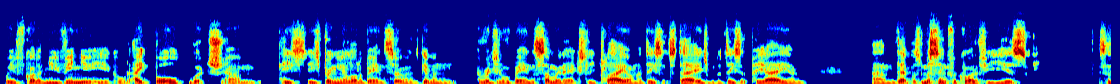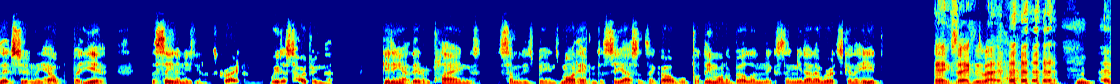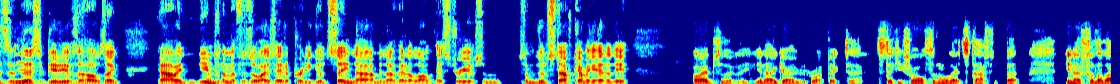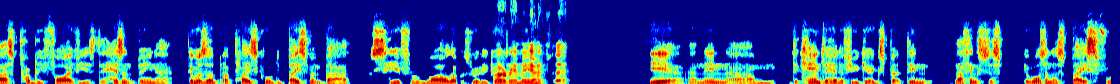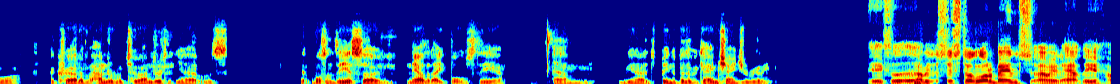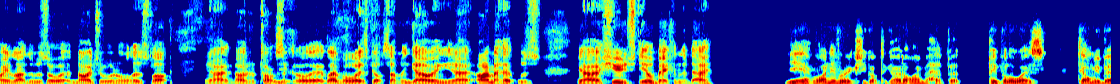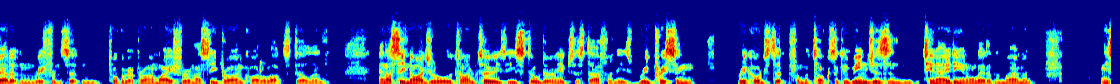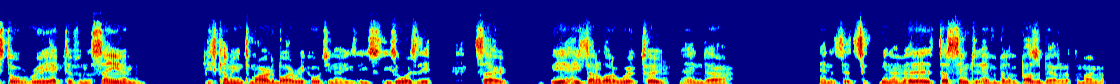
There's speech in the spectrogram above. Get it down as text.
we've got a new venue here called eight ball which um, he's he's bringing a lot of bands through and has given original bands somewhere to actually play on a decent stage with a decent pa and um, that was missing for quite a few years. So that certainly helped. But yeah the scene in New Zealand is great, and we're just hoping that getting out there and playing some of these bands might happen to see us and think, oh, we'll put them on a bill, and next thing you don't know where it's going to head. Exactly, mate. mm, that's yeah. that's the beauty of the whole thing. Yeah, I mean, New mm. Plymouth has always had a pretty good scene, though. I mean, they've had a long history of some some good stuff coming out of there. Oh, absolutely. You know, going right back to Sticky Filth and all that stuff. But, you know, for the last probably five years, there hasn't been a. There was a, a place called the Basement Bar that was here for a while. That was really good. I remember then, going to that. Yeah, and then um, Decanter had a few gigs, but then nothing's just. It wasn't a space for a crowd of hundred or two hundred. You know, it was. It wasn't there. So now that Eight Ball's there, um, you know, it's been a bit of a game changer, really. Excellent. I hmm. mean, there's still a lot of bands. I mean, out there. I mean, like there was all Nigel and all his lot. You know, Nigel Toxic all that. Uh, they've always got something going. You know, I'm a hit was, you know, a huge deal back in the day. Yeah, well, I never actually got to go to I'm a hit, but people always tell me about it and reference it and talk about Brian Wafer, and I see Brian quite a lot still, and and I see Nigel all the time too. He's he's still doing heaps of stuff, and he's repressing records that from the Toxic Avengers and 1080 and all that at the moment. He's still really active in the scene, and he's coming in tomorrow to buy records. You know, he's he's, he's always there. So yeah, he's done a lot of work too, and uh, and it's it's you know it, it, does seem to have a bit of a buzz about it at the moment.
